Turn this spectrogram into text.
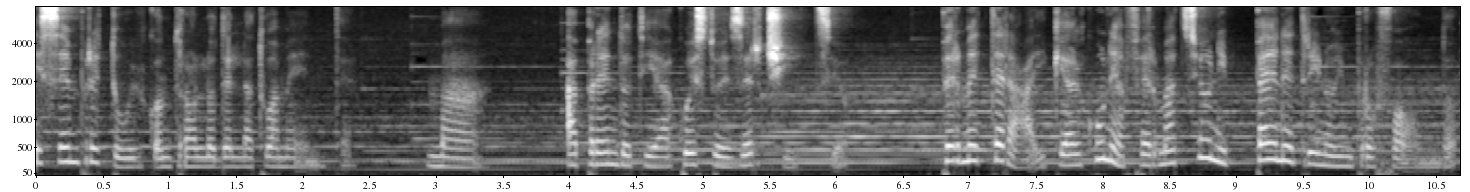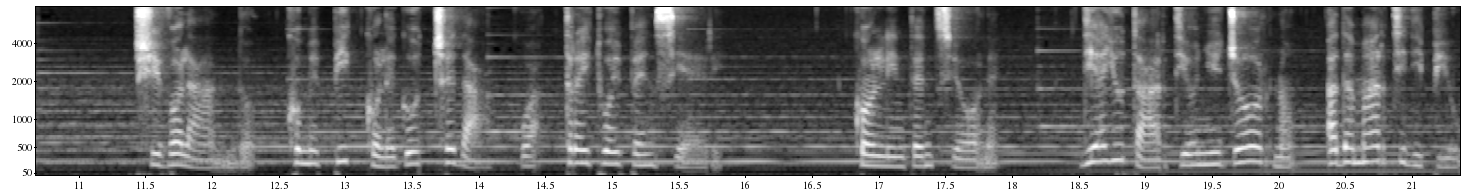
Hai sempre tu il controllo della tua mente, ma aprendoti a questo esercizio, permetterai che alcune affermazioni penetrino in profondo, scivolando come piccole gocce d'acqua tra i tuoi pensieri, con l'intenzione di aiutarti ogni giorno ad amarti di più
